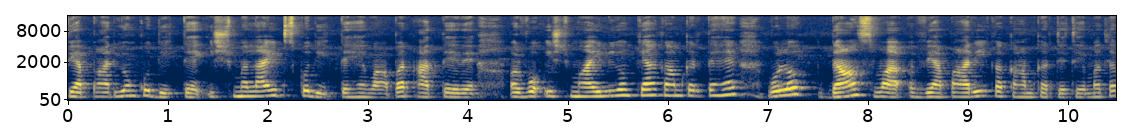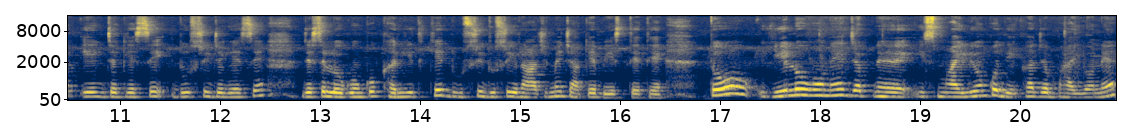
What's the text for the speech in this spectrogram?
व्यापारियों को देखते हैं इश्मलाइट्स को देखते हैं वहाँ पर आते हुए। और वो इस्माइलियों क्या काम करते हैं? वो लोग डांस व्यापारी का काम करते थे। मतलब एक जगह से दूसरी जगह से जैसे लोगों को खरीद के दूसरी दूसरी राज्य में जाके बेचते थे। तो ये लोगों ने जब इस्माइलियों को देखा जब भाइयों ने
